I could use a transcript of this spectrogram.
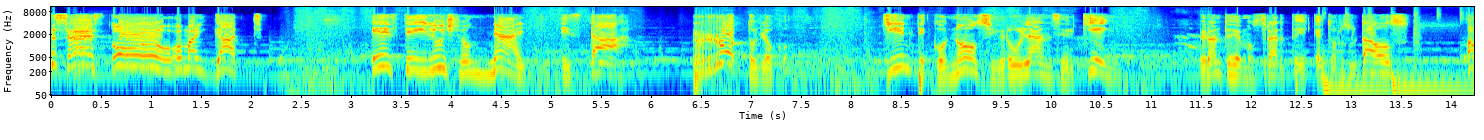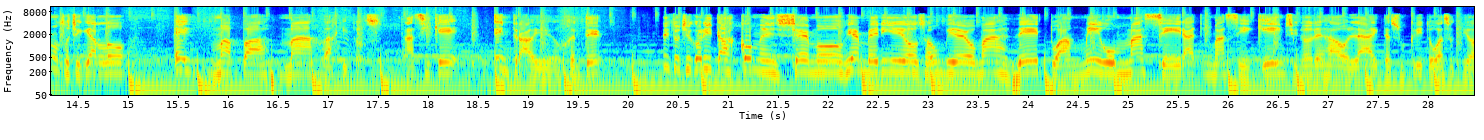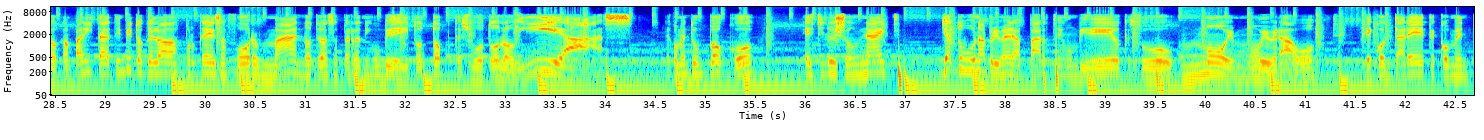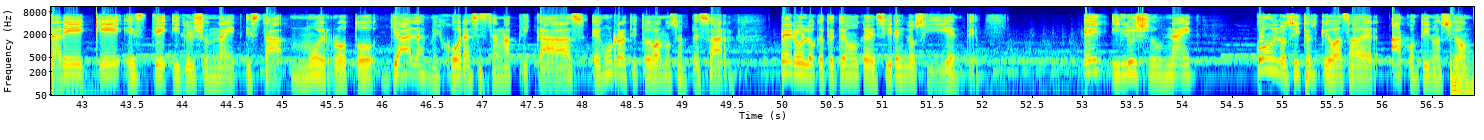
¿Qué es esto? Oh my god. Este Illusion Knight está roto, loco. ¿Quién te conoce, Grow Lancer? ¿Quién? Pero antes de mostrarte estos resultados, vamos a chequearlo en mapas más bajitos. Así que entra a video, gente. Listo chicoritas, comencemos. Bienvenidos a un video más de tu amigo Maserati Mase Game. Si no le has dado like, te has suscrito o has activado campanita, te invito a que lo hagas porque de esa forma no te vas a perder ningún videito top que subo todos los días. Te comento un poco, este Illusion Knight ya tuvo una primera parte en un video que estuvo muy muy bravo. Te contaré, te comentaré que este Illusion Knight está muy roto. Ya las mejoras están aplicadas. En un ratito vamos a empezar pero lo que te tengo que decir es lo siguiente. El Illusion Knight, con los ítems que vas a ver a continuación,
